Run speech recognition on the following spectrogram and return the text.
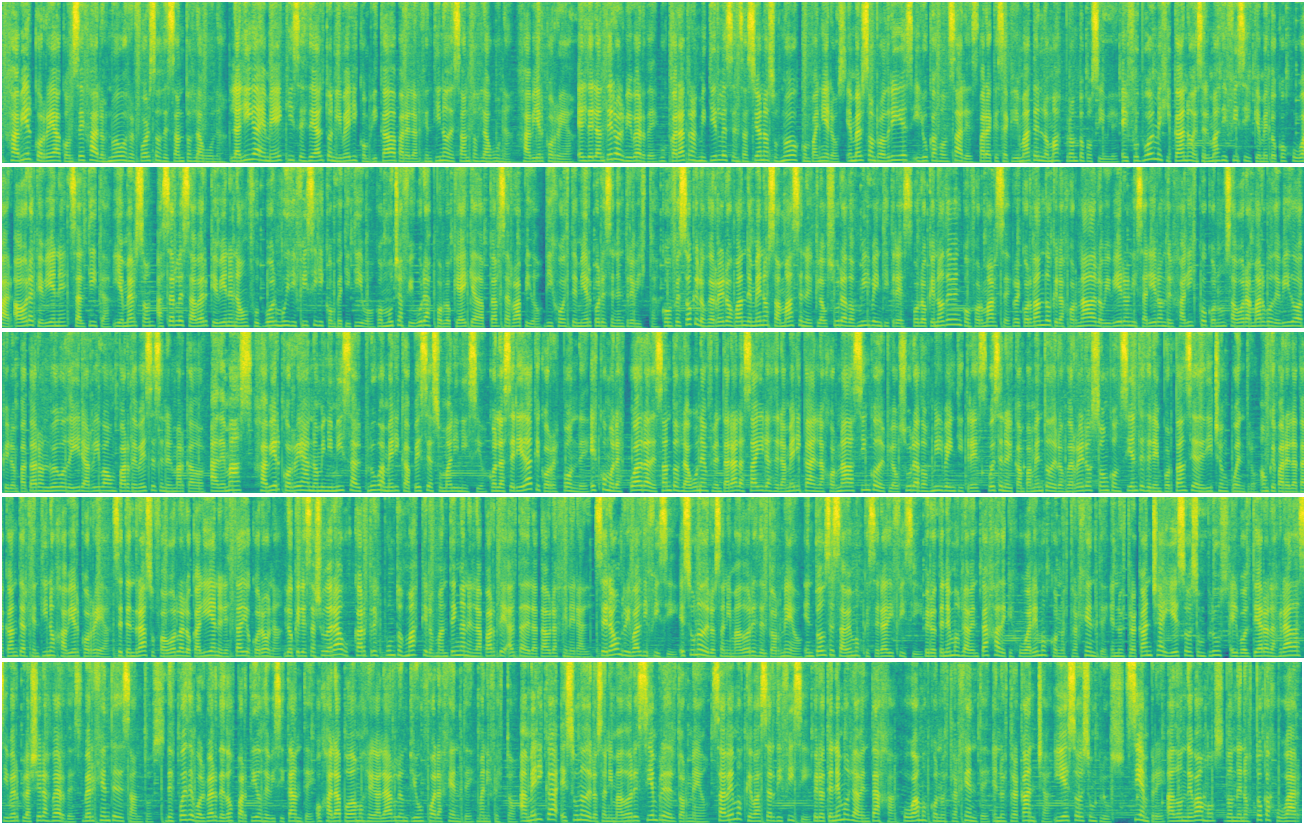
Javier Correa aconseja a los nuevos refuerzos de Santos Laguna. La Liga MX es de alto nivel y complicada para el argentino de Santos Laguna, Javier Correa. El delantero albiverde buscará transmitirle sensación a sus nuevos compañeros, Emerson Rodríguez y Lucas González, para que se aclimaten lo más pronto posible. El fútbol mexicano es el más difícil que me tocó jugar, ahora que viene Saltita y Emerson, hacerles saber que vienen a un fútbol muy difícil y competitivo, con muchas figuras por lo que hay que adaptarse rápido, dijo este miércoles en entrevista. Confesó que los guerreros van de menos a más en el clausura 2023, por lo que no deben conformarse, recordando que la jornada lo vivieron y salieron del Jalisco con un sabor amargo debido a que lo empataron luego de ir arriba un par de veces en el marcador. Además, Javier Correa no minimiza al Club América pese a su mal inicio. Con la seriedad que corresponde, es como la escuadra de Santos Laguna enfrentará a las Águilas del América en la jornada 5 del clausura 2023, pues en el campamento de los guerreros son conscientes de la importancia de dicho encuentro, aunque para el atacante argentino Javier Correa se tendrá a su favor la localía en el Estadio Corona, lo que les ayudará a buscar tres puntos más que los mantengan en la parte alta de la tabla general. Será un rival difícil, es uno de los animadores del torneo, entonces sabemos que será difícil, pero tenemos la ventaja de que jugaremos con nuestra gente, en nuestra cancha y eso es un plus, el voltear a las gradas y ver playeras verdes, ver gente de Santos. Después de volver de dos partidos de visitante, ojalá podamos regalarle un triunfo a la gente, manifestó. América es uno de los animadores siempre del torneo. Sabemos que va a ser difícil, pero tenemos la ventaja, jugamos con nuestra gente, en nuestra cancha, y eso es un plus. Siempre, a donde vamos, donde nos toca jugar,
